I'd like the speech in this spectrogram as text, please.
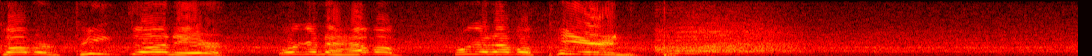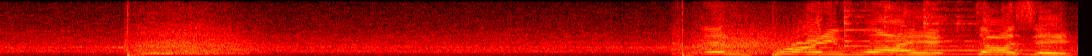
covered Pete Dunne here. We're gonna have a we're gonna have a pin. And Bray Wyatt does it.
